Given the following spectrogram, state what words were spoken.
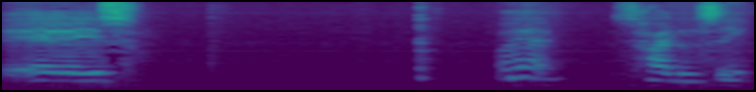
it is. Oh yeah, it's hide and seek.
